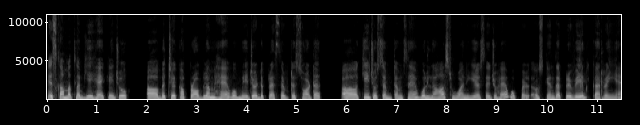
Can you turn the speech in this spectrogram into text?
इसका मतलब ये है कि जो बच्चे का प्रॉब्लम है, वो मेजर डिप्रेसिव डिसऑर्डर की जो सिम्टम्स हैं वो लास्ट वन ईयर से जो है वो पर, उसके अंदर प्रिवेल कर रही हैं।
